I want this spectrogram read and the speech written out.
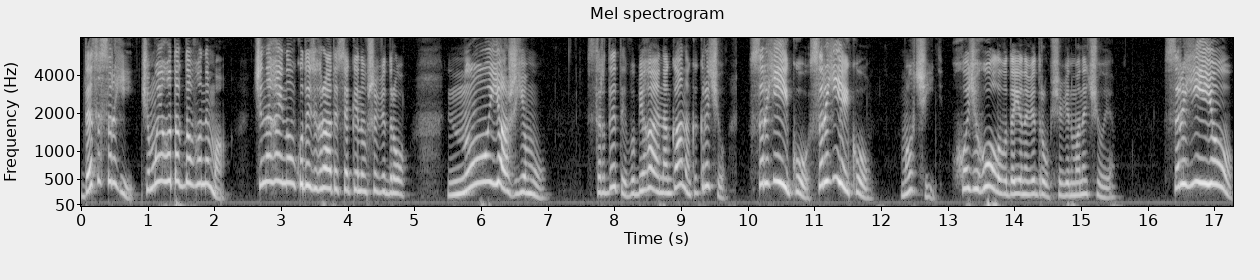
де це Сергій? Чому його так довго нема? Чи не гайнув кудись гратися, кинувши відро? Ну, я ж йому. Сердитий вибігаю на ганок і кричу: Сергійку, Сергійку! Мовчить, хоч голову даю на відруб, що він мене чує. Сергію.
